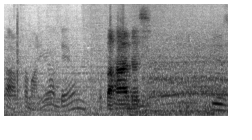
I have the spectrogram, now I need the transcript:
Oh, come on, you're not down? Behind us. He is,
